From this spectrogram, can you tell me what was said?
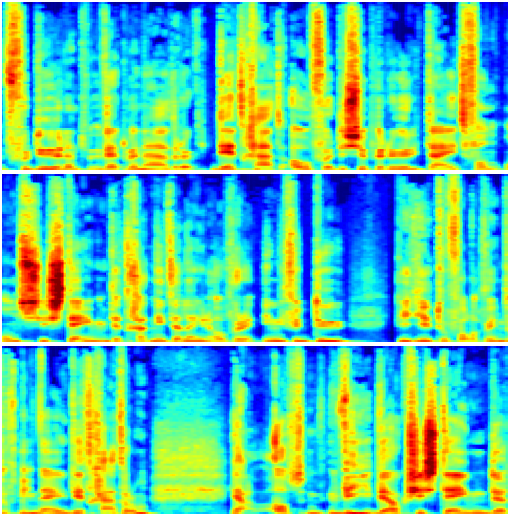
voortdurend werd benadrukt... dit gaat over de superioriteit van ons systeem. Dit gaat niet alleen over een individu die hier toevallig wint of niet. Nee, dit gaat erom ja, als wie, welk systeem de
